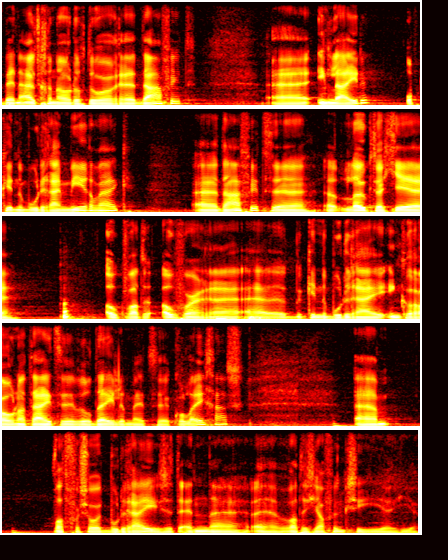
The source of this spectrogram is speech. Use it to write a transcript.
ben uitgenodigd door David eh, in Leiden op kinderboerderij Merenwijk. Eh, David, eh, eh, leuk dat je ook wat over de kinderboerderij in coronatijd wil delen met collega's. Ehm, wat voor soort boerderij is het en wat is jouw functie hier?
